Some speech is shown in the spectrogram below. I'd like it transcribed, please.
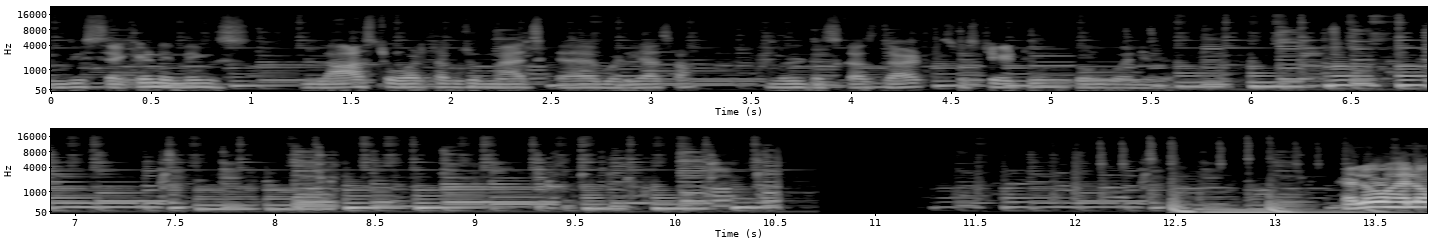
in the second innings last over तक जो मैच गया है, बढ़िया सा। Will discuss that so stay tune don't go anywhere hello hello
